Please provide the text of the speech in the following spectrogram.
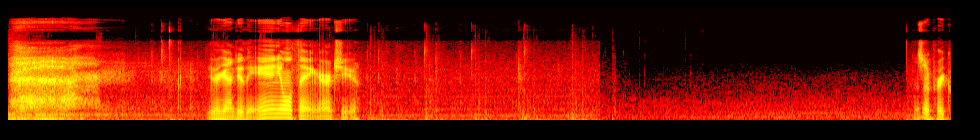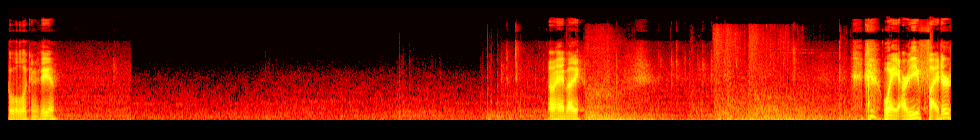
You're gonna do the annual thing, aren't you? This is a pretty cool looking view. Oh, hey, buddy. Wait, are you fighter?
